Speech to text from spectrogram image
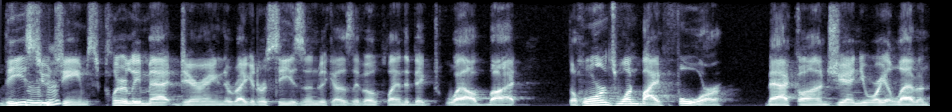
these mm-hmm. two teams clearly met during the regular season because they both play in the Big 12, but the Horns won by four back on January 11th.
